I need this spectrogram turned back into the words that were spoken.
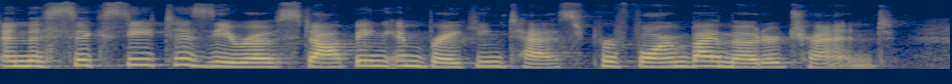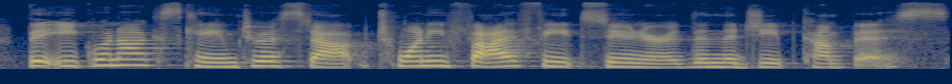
In the 60 to 0 stopping and braking test performed by Motor Trend, the Equinox came to a stop 25 feet sooner than the Jeep Compass.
